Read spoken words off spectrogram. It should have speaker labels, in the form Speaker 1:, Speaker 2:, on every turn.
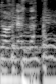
Speaker 1: Tondaga.
Speaker 2: saba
